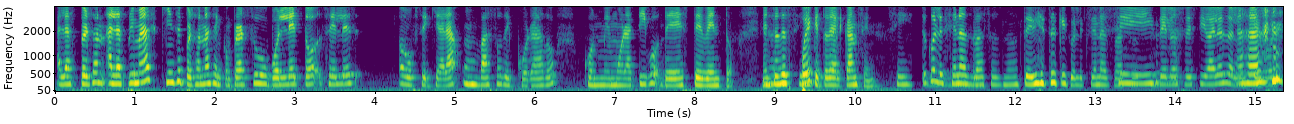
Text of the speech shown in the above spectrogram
a las personas, a las primeras 15 personas en comprar su boleto se les obsequiará un vaso decorado conmemorativo de este evento. Entonces ah, sí. puede que todavía alcancen. Sí, tú coleccionas vasos, ¿no? Te he visto que coleccionas vasos. Sí, de los festivales a los Ajá. que voy.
